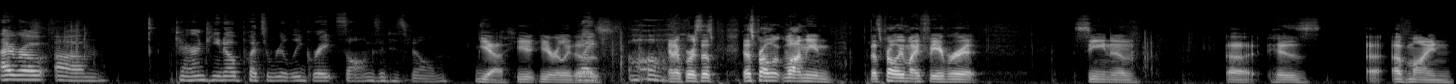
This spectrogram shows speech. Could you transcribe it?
I wrote um Tarantino puts really great songs in his film. Yeah, he he really Like does. oh and of course that's that's probably well i mean that's probably my favorite scene of uh his uh, of mine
